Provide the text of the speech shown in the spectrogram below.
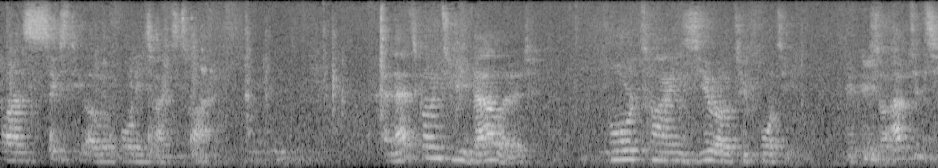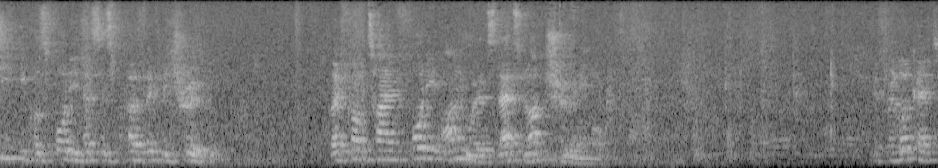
plus 60 over 40 times time. And that's going to be valid for times 0 to 40. So up to t equals 40, this is perfectly true. But from time 40 onwards, that's not true anymore. If we look at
